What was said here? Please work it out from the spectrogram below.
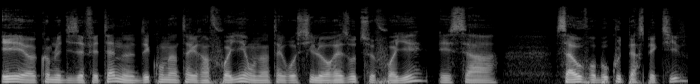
Et euh, comme le disait Féten, dès qu'on intègre un foyer, on intègre aussi le réseau de ce foyer, et ça ouvre beaucoup de perspectives.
